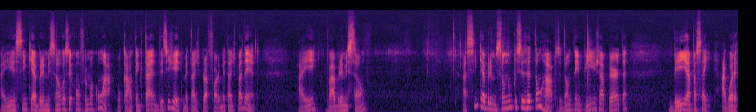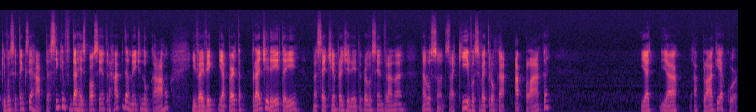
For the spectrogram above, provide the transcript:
Aí assim que abrir a missão você confirma com A. O carro tem que estar tá desse jeito, metade para fora, metade para dentro. Aí vai abrir a missão. Assim que abrir a missão não precisa ser tão rápido, dá um tempinho e já aperta B e A para sair. Agora aqui você tem que ser rápido. Assim que dá resposta, você entra rapidamente no carro e vai ver e aperta para direita aí, na setinha para a direita para você entrar na, na Los Santos. Aqui você vai trocar a placa e a, e a, a placa e a cor.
